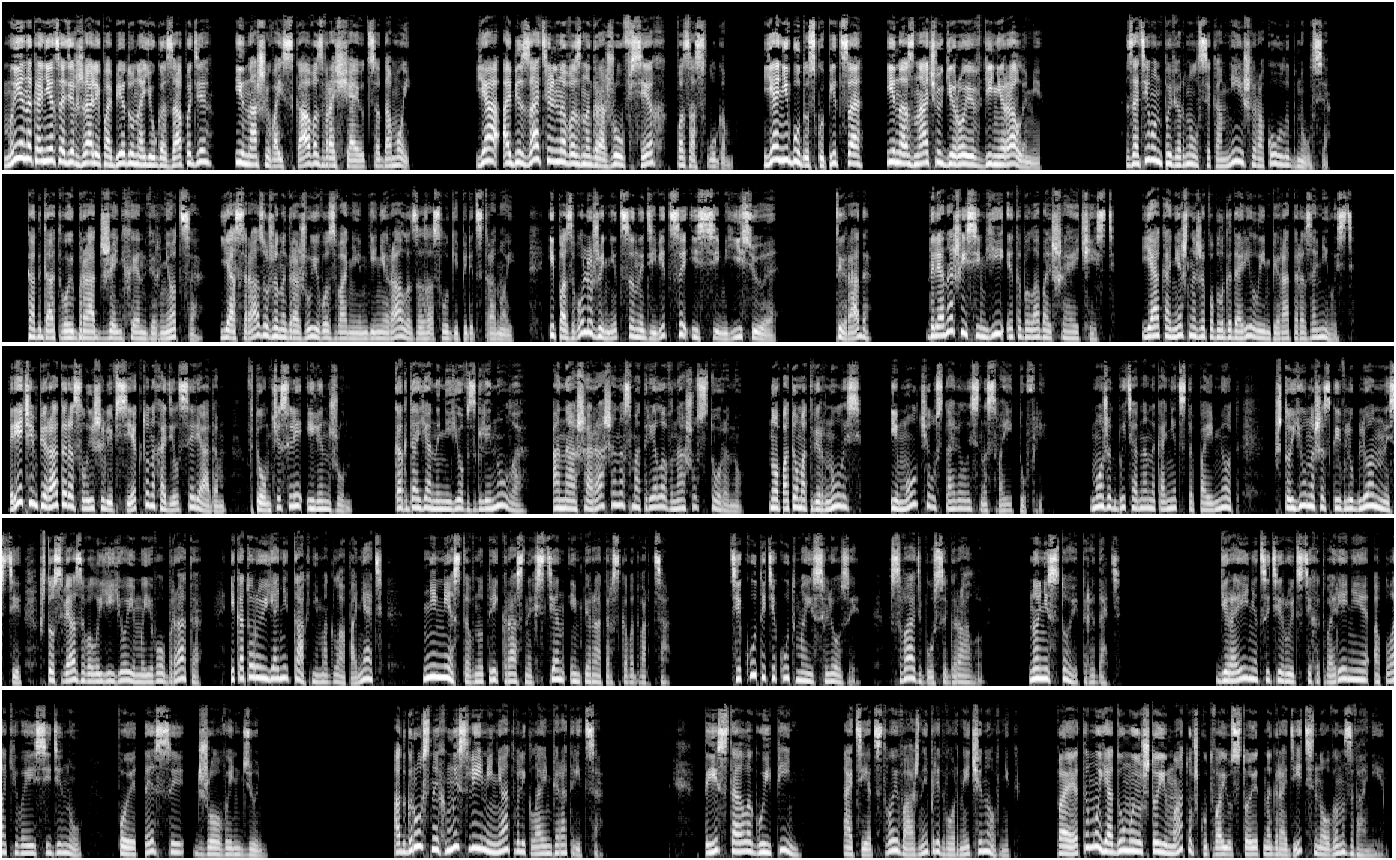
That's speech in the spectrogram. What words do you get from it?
«Мы, наконец, одержали победу на юго-западе, и наши войска возвращаются домой. Я обязательно вознагражу всех по заслугам. Я не буду скупиться и назначу героев генералами». Затем он повернулся ко мне и широко улыбнулся. «Когда твой брат Джень Хэн вернется, я сразу же награжу его званием генерала за заслуги перед страной и позволю жениться на девице из семьи Сюэ. Ты рада?» Для нашей семьи это была большая честь. Я, конечно же, поблагодарила императора за милость. Речь императора слышали все, кто находился рядом, в том числе и Линжун. Когда я на нее взглянула, она ошарашенно смотрела в нашу сторону, но потом отвернулась и молча уставилась на свои туфли. Может быть, она наконец-то поймет, что юношеской влюбленности, что связывало ее и моего брата, и которую я никак не могла понять, не место внутри красных стен императорского дворца. Текут и текут мои слезы, свадьбу сыграл он, но не стоит рыдать. Героиня цитирует стихотворение, оплакивая седину, поэтессы Джо Вэньцзюнь. От грустных мыслей меня отвлекла императрица. «Ты стала Гуйпинь, отец твой важный придворный чиновник. Поэтому я думаю, что и матушку твою стоит наградить новым званием.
